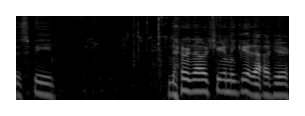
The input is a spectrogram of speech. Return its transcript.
Good speed. Never know what you're gonna get out here.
